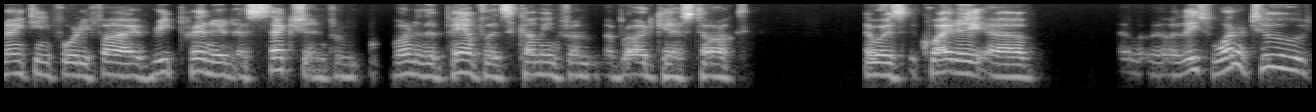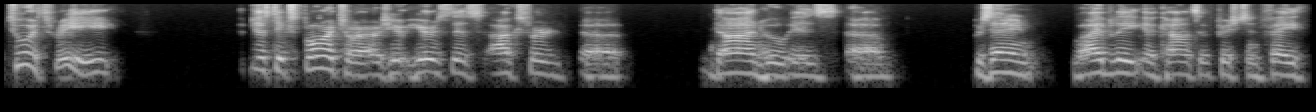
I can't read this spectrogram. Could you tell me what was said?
1945 reprinted a section from one of the pamphlets coming from a broadcast talk. There was quite a, uh, at least one or two, two or three just exploratory. Here, here's this Oxford uh, Don, who is uh, presenting lively accounts of Christian faith.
